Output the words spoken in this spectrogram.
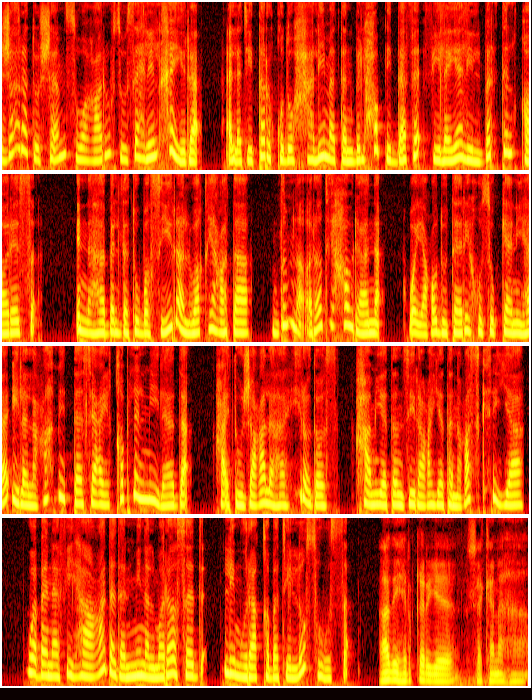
جارة الشمس وعروس سهل الخير التي ترقد حالمة بالحب الدافئ في ليالي البرد القارس. إنها بلدة بصير الواقعة ضمن أراضي حوران ويعود تاريخ سكانها إلى العام التاسع قبل الميلاد حيث جعلها هيرودوس حامية زراعية عسكرية وبنى فيها عددا من المراصد لمراقبة اللصوص. هذه القرية سكنها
